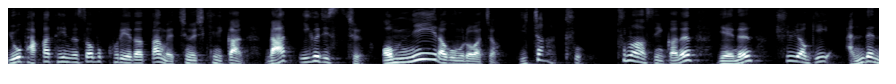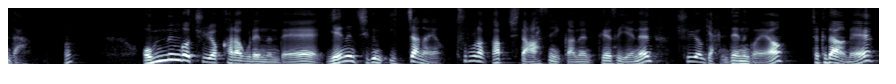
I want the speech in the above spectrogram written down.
요 바깥에 있는 서브 쿼리에다 딱 매칭을 시키니까 not exists 없니라고 물어봤죠. 있잖아. true. true 나왔으니까는 얘는 출력이 안 된다. 어? 없는 거 출력하라고 그랬는데 얘는 지금 있잖아요. true 값이 나왔으니까는 그래서 얘는 출력이 안 되는 거예요. 자, 그 다음에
